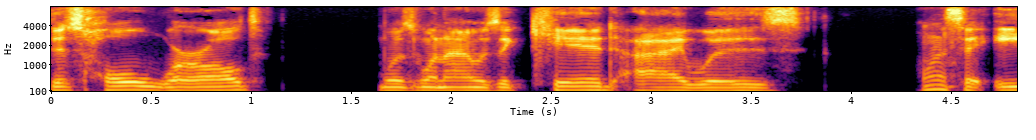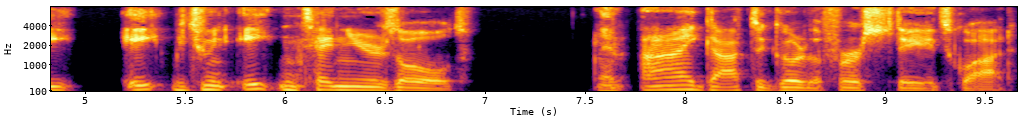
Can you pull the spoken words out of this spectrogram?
this whole world was when I was a kid. I was, I want to say eight, eight, between eight and 10 years old. And I got to go to the first aid squad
